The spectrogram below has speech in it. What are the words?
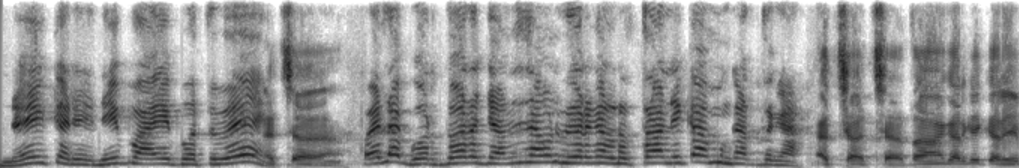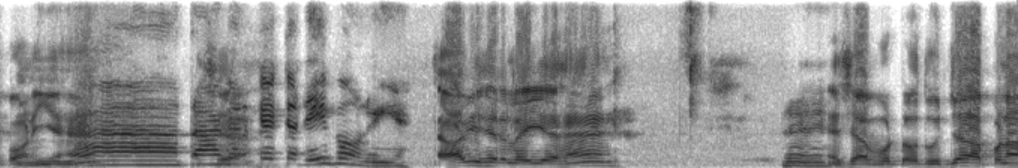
ਨਹੀਂ ਘਰੇ ਨਹੀਂ ਪਾਈ ਪੁੱਤਵੇ ਅੱਛਾ। ਪਹਿਲਾਂ ਗੁਰਦੁਆਰੇ ਜਾਂਦੇ ਸੀ ਹੁਣ ਮੇਰੇ ਕੋਲ ਲੱਤਾਂ ਨਹੀਂ ਕੰਮ ਕਰਦੀਆਂ। ਅੱਛਾ ਅੱਛਾ ਤਾਂ ਕਰਕੇ ਘਰੇ ਪਾਉਣੀ ਹੈ ਹੈ? ਹਾਂ ਤਾਂ ਅੱਛਾ। ਕਰਕੇ ਘਰੇ ਹੀ ਪਾਉਣੀ ਹੈ ਆ ਵੀ ਫਿਰ ਲਈ ਹੈ ਹਾਂ। ਅੱਛਾ ਵੋਟ ਉਹ ਦੂਜਾ ਆਪਣਾ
